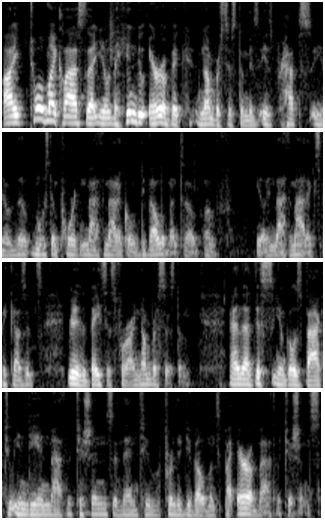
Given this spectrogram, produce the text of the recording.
I told my class that you know the Hindu-Arabic number system is, is perhaps you know the most important mathematical development of, of you know in mathematics because it's really the basis for our number system, and that this you know goes back to Indian mathematicians and then to further developments by Arab mathematicians.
